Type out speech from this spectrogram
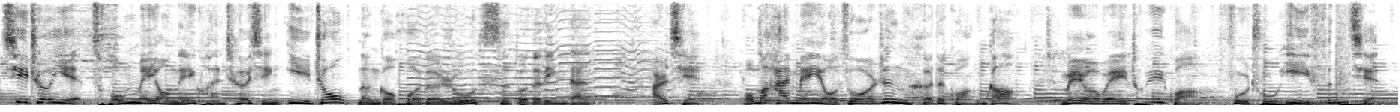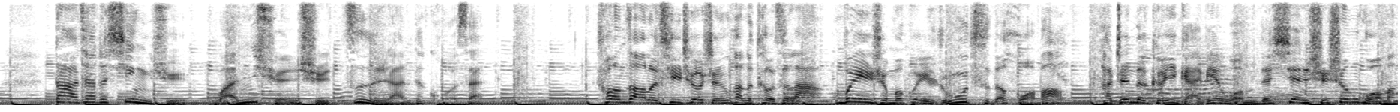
汽车业从没有哪款车型一周能够获得如此多的订单，而且我们还没有做任何的广告，没有为推广付出一分钱。”大家的兴趣完全是自然的扩散。创造了汽车神话的特斯拉为什么会如此的火爆？它真的可以改变我们的现实生活吗？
